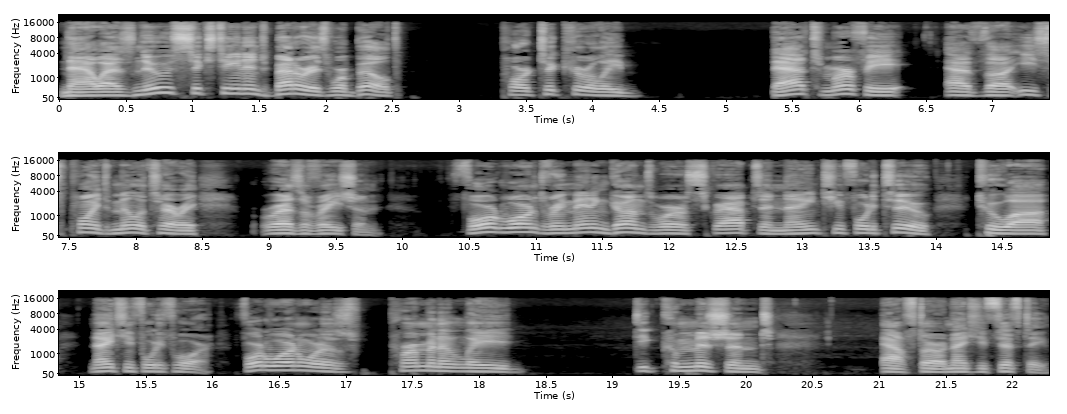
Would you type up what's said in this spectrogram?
Now, as new 16 inch batteries were built, particularly Bat Murphy at the East Point Military Reservation, Fort Warren's remaining guns were scrapped in 1942 to uh, 1944. Fort Warren was permanently decommissioned after 1950.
